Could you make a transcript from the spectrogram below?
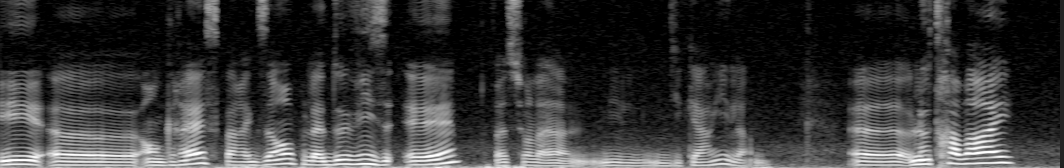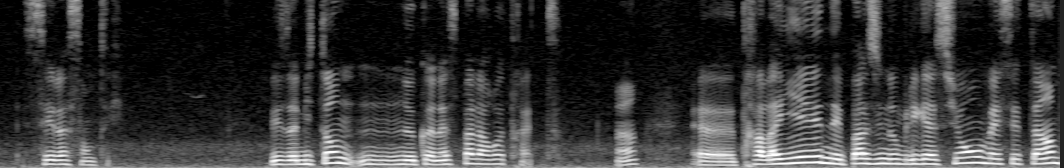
Et euh, en Grèce, par exemple, la devise est, enfin sur l'île d'Icari, là, euh, le travail, c'est la santé. Les habitants ne connaissent pas la retraite. Hein. Euh, travailler n'est pas une obligation, mais c'est un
